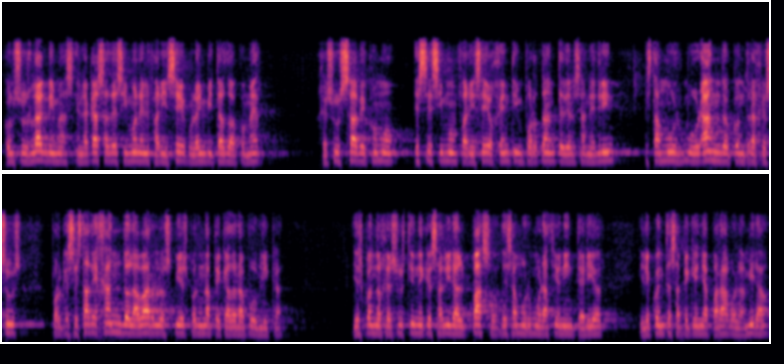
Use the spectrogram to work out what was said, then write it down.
con sus lágrimas en la casa de Simón el fariseo que lo ha invitado a comer, Jesús sabe cómo ese Simón fariseo, gente importante del Sanedrín, está murmurando contra Jesús porque se está dejando lavar los pies por una pecadora pública. Y es cuando Jesús tiene que salir al paso de esa murmuración interior y le cuenta esa pequeña parábola. Mira,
